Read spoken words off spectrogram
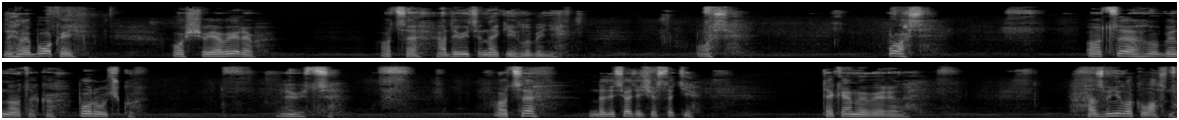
не глибокий. Ось що я вирив. Оце. А дивіться на якій глибині. Ось. Ось. Оце глибина така. По ручку. Дивіться. Оце на 10 частоті. Таке ми вирили. А дзвеніло класно.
